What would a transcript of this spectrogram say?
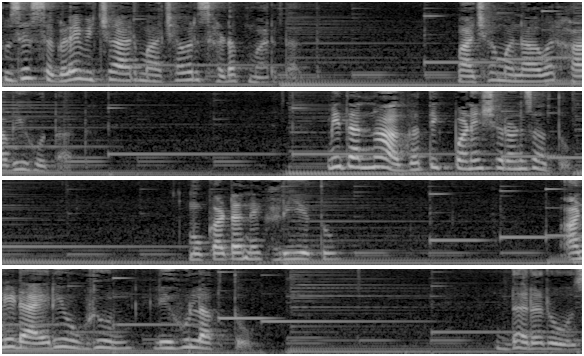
तुझे सगळे विचार माझ्यावर झडप मारतात. माझ्या मनावर हावी होतात. मी त्यांना आगतिकपणे शरण जातो. मुकाटाने घरी येतो. आणि डायरी उघडून लिहू लागतो. दररोज.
